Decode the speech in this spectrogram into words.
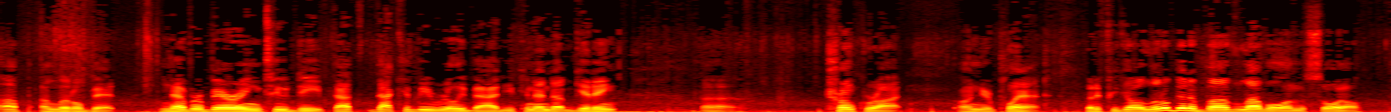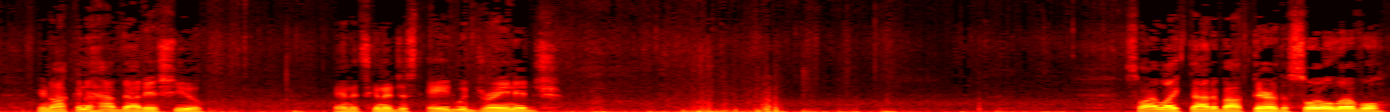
up a little bit, never burying too deep. That, that could be really bad. You can end up getting uh, trunk rot on your plant. But if you go a little bit above level on the soil, you're not going to have that issue and it's going to just aid with drainage. So I like that about there. The soil level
